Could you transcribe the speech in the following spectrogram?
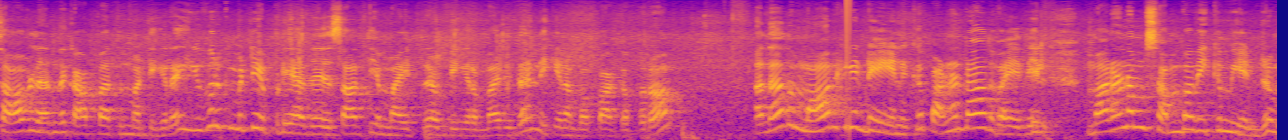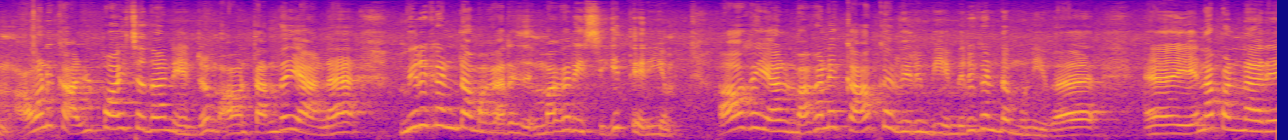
சாவில் இருந்து காப்பாற்ற மாட்டேங்கிறேன். இவருக்கு மட்டும் எப்படி அது சாத்தியமாயிற்று அப்படிங்கிற மாதிரி தான் இன்றைக்கி நம்ம பார்க்க போகிறோம் அதாவது மார்கண்டேயனுக்கு பன்னெண்டாவது வயதில் மரணம் சம்பவிக்கும் என்றும் அவனுக்கு அல்பாய்ச்சதான் என்றும் அவன் தந்தையான மிருகண்ட மகரி மகரிஷிக்கு தெரியும். ஆகையால் மகனை காக்க விரும்பிய மிருகண்ட முனிவர் என்ன பண்ணார்?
